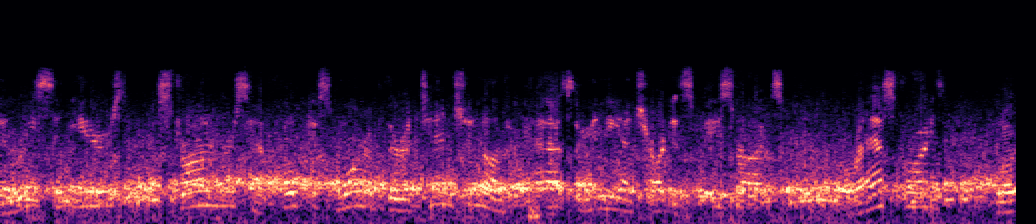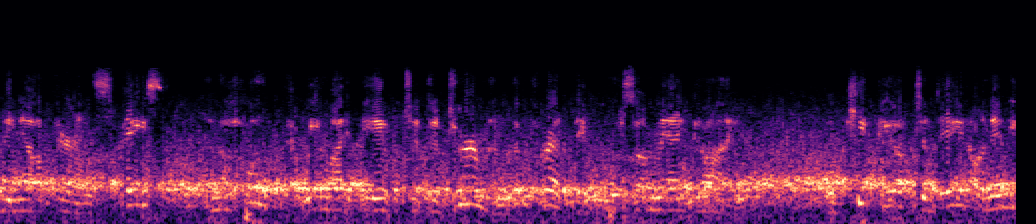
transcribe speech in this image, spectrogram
In recent years, astronomers have focused more of their attention on the paths of many uncharted space rocks or asteroids floating out there in space in the hope that we might be able to determine the threat they pose on mankind. We'll keep you up to date on any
